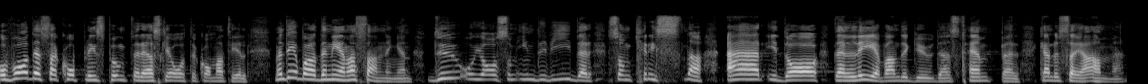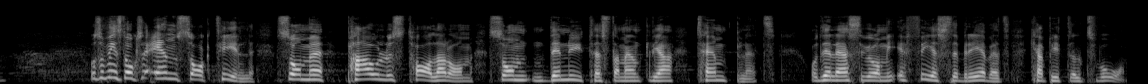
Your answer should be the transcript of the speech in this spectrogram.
Och vad dessa kopplingspunkter är ska jag återkomma till. Men det är bara den ena sanningen. Du och jag som individer, som kristna, är idag den levande Gudens tempel. Kan du säga amen? Och så finns det också en sak till som eh, Paulus talar om som det nytestamentliga templet. Och det läser vi om i Efesebrevet kapitel 2.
